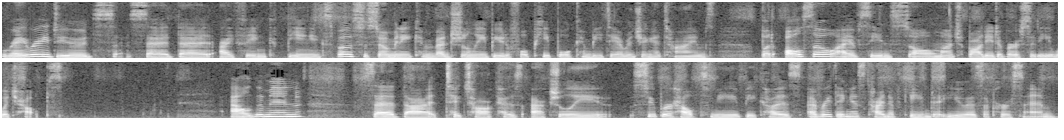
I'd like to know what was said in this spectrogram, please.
Ray Ray Dudes said that I think being exposed to so many conventionally beautiful people can be damaging at times but also I have seen so much body diversity, which helps. Algamin said that TikTok has actually super helped me because everything is kind of aimed at you as a person.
